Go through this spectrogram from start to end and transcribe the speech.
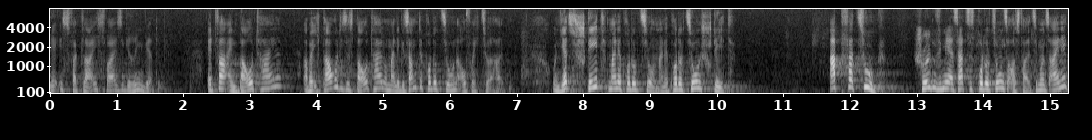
der ist vergleichsweise geringwertig. Etwa ein Bauteil, aber ich brauche dieses Bauteil, um meine gesamte Produktion aufrechtzuerhalten. Und jetzt steht meine Produktion, meine Produktion steht. Ab Verzug schulden Sie mir Ersatz des Produktionsausfalls. Sind wir uns einig?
